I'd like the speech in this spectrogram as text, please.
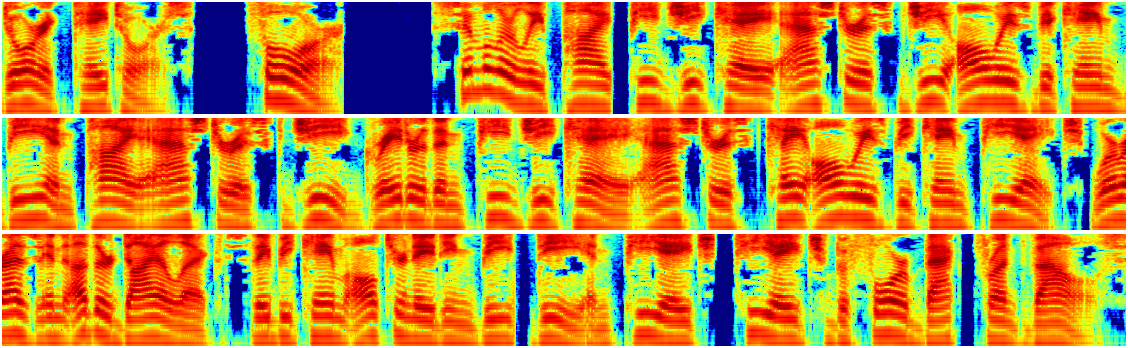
Doric tators 4 Similarly pi pgk g always became b and pi g greater than pgk k always became ph whereas in other dialects they became alternating b, d and ph, th before back, front vowels.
